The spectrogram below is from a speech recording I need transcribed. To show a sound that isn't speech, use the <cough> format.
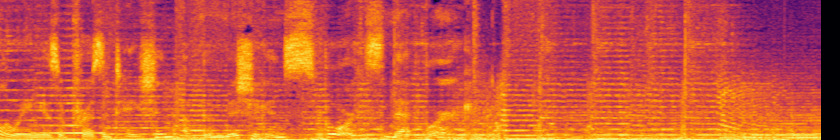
following is a presentation of the Michigan Sports Network.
